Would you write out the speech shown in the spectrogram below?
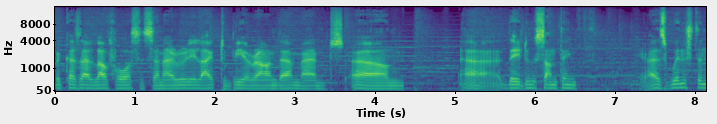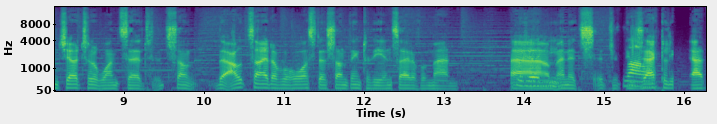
because I love horses and I really like to be around them and um, uh, they do something as Winston Churchill once said, it's some the outside of a horse does something to the inside of a man, um, and it's it's Wow. exactly that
